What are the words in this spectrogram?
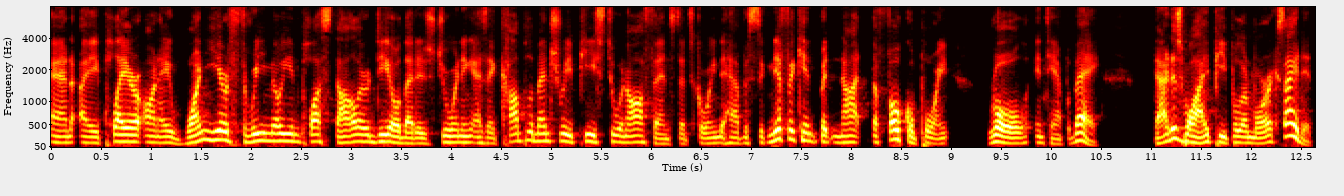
and a player on a one year, $3 million plus dollar deal that is joining as a complementary piece to an offense that's going to have a significant, but not the focal point role in Tampa Bay. That is why people are more excited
